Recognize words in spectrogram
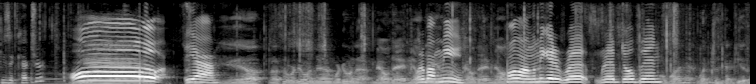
he's a catcher. Oh. Yeah. Yeah, that's what we're doing, man. We're doing that mail day. Mail What day, about mail- me? Mail day. Mail Hold day, on. mail Let me get it rip, ripped open. Oh, what? What did this guy do?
